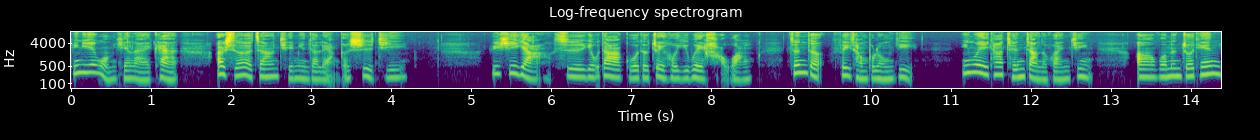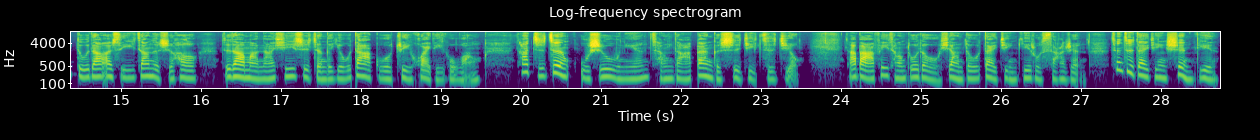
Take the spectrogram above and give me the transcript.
今天我们先来看二十二章前面的两个事迹。约西亚是犹大国的最后一位好王，真的非常不容易，因为他成长的环境。呃，我们昨天读到二十一章的时候，知道马拿西是整个犹大国最坏的一个王，他执政五十五年，长达半个世纪之久。他把非常多的偶像都带进耶路撒冷，甚至带进圣殿，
